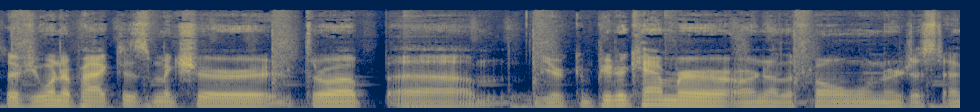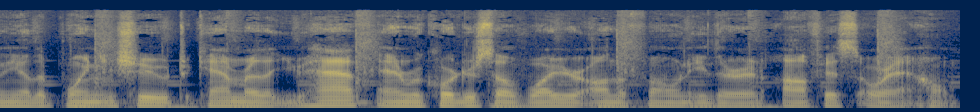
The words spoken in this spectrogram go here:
So if you want to practice, make sure throw up um, your computer camera or another phone or just any other point and shoot camera that you have and record yourself while you're on the phone, either in office or at home.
